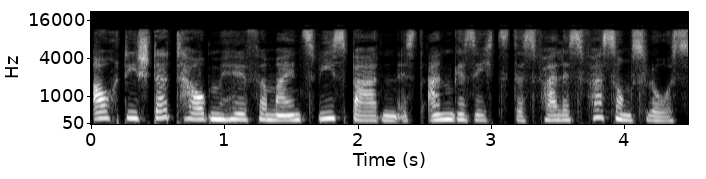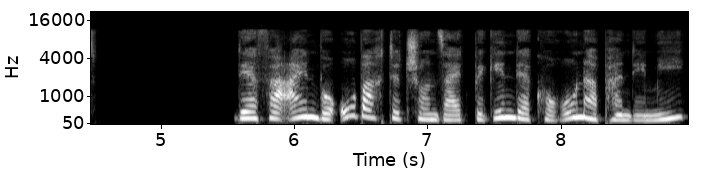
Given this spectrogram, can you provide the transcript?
Auch die Stadttaubenhilfe Mainz-Wiesbaden ist angesichts des Falles fassungslos. Der Verein beobachtet schon seit Beginn der Corona-Pandemie,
